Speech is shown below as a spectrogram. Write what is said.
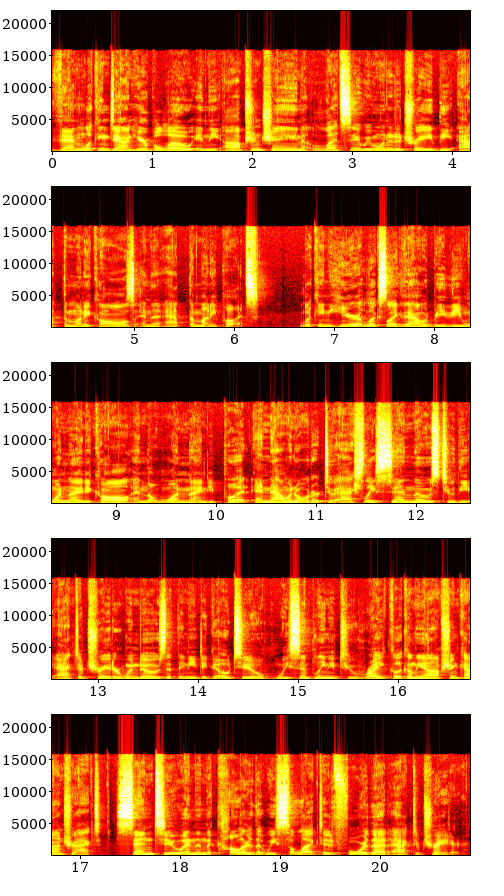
Then looking down here below in the option chain, let's say we wanted to trade the at the money calls and the at the money puts. Looking here, it looks like that would be the 190 call and the 190 put. And now in order to actually send those to the active trader windows that they need to go to, we simply need to right click on the option contract, send to, and then the color that we selected for that active trader.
